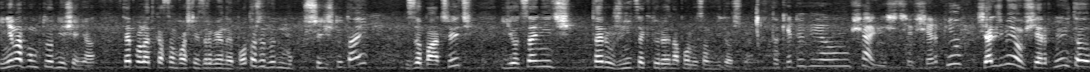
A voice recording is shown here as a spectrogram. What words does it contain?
i nie ma punktu odniesienia. Te poletka są właśnie zrobione po to, żeby mógł przyjść tutaj, zobaczyć i ocenić te różnice, które na polu są widoczne. To kiedy wy ją sialiście? W sierpniu? Sialiśmy ją w sierpniu i to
